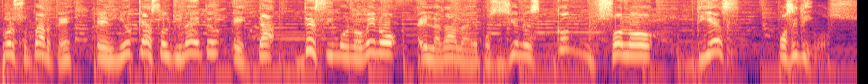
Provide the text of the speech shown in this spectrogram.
Por su parte, el Newcastle United está decimonoveno en la tabla de posiciones con solo 10 positivos.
